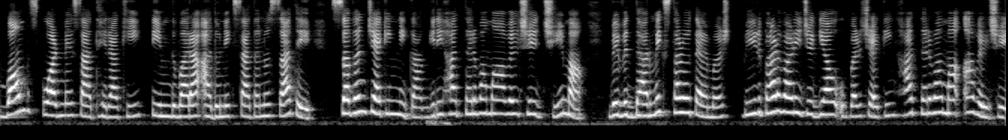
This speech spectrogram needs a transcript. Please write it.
બોમ્બ સ્ક્વોડને સાથે રાખી ટીમ દ્વારા આધુનિક સાધનો સાથે સઘન ચેકિંગની કામગીરી હાથ ધરવામાં આવેલ છે, જેમાં વિવિધ ધાર્મિક સ્થળો તેમજ ભીડભાડવાળી જગ્યાઓ ઉપર ચેકિંગ હાથ ધરવામાં આવેલ છે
